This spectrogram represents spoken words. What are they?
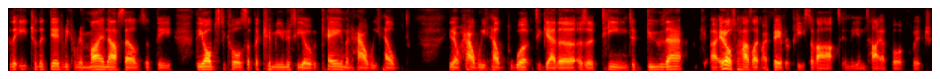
that each other did. We can remind ourselves of the the obstacles that the community overcame and how we helped, you know, how we helped work together as a team to do that. Uh, it also has like my favorite piece of art in the entire book, which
